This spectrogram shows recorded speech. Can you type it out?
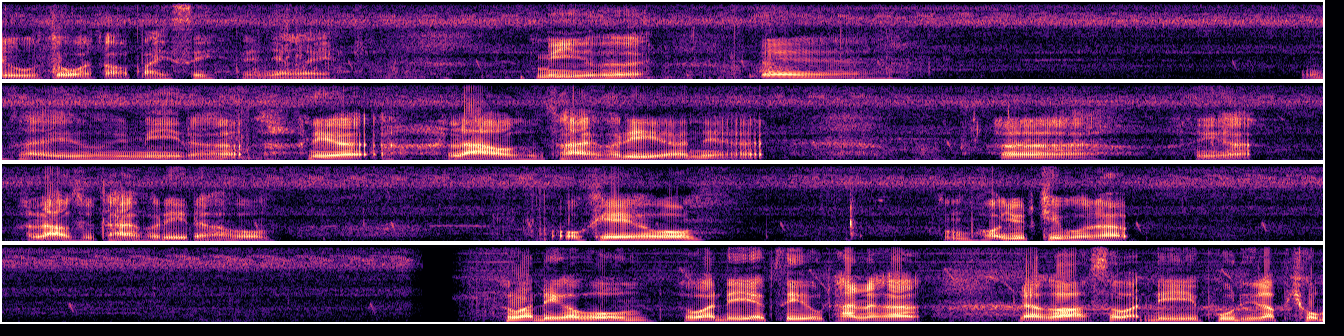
ดูตัวต่อไปสิเป็นยังไง มีเล่าเอ๊สงสัยไม่มีแล้วฮะเนี่ยราวสุดท้ายพอดีแล้วเนี่ยอ่านี่ฮะราวสุดท้ายพอดีนะครับผม โอเคครับผม ผมขอหยุดคลิปก่อนครับสวัสดีครับผม สวัสดี FC ทุกท่านนะครับแล้วก็สวัสดีผู้ที่รับชม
